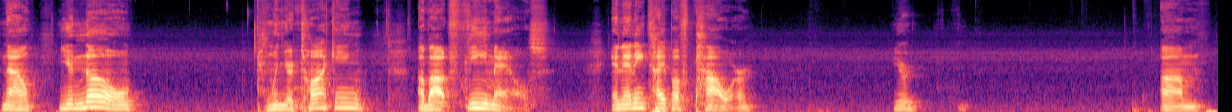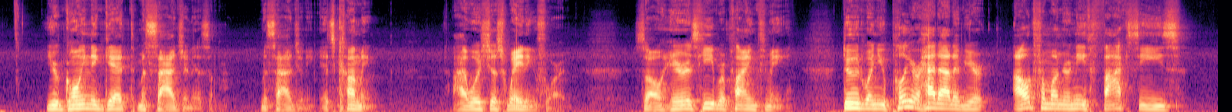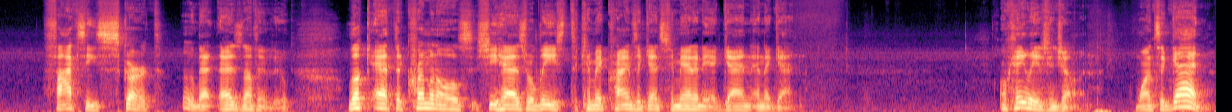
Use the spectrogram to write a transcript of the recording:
Now, you know, when you're talking about females and any type of power, you're um, you're going to get misogynism, misogyny. It's coming. I was just waiting for it. So here is he replying to me, dude. When you pull your head out of your out from underneath Foxy's Foxy's skirt, ooh, that, that has nothing to do. Look at the criminals she has released to commit crimes against humanity again and again. Okay, ladies and gentlemen, once again,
